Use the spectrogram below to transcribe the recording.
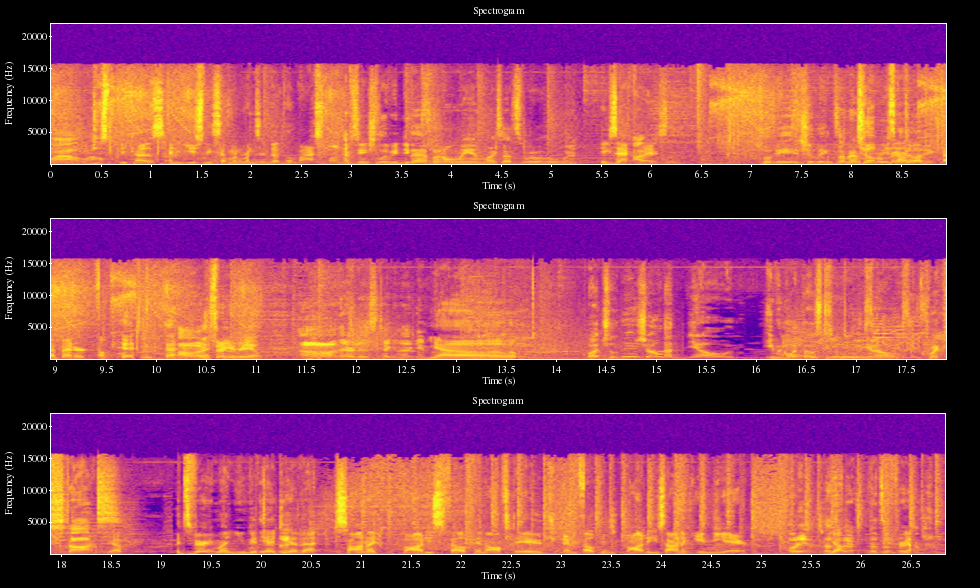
Wow, wow. just because, and usually someone runs into the last one. I've seen Chaloopy do that, but only in like sets where he'll win. Exactly. Obviously. Chaloopy, Chaloopy can sometimes. Prepare, also like, a, a better Falcon. Oh, Let's sure. be real. Oh, there it is, taking that game. Yo. But Chaloopy showed that, you know, even with those two, you know, quick stocks. Yep. It's very much you get the idea that Sonic bodies Falcon off stage and Falcon bodies Sonic in the air. Oh yeah, that's Yep. fair. That's a fair Yep. assumption.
